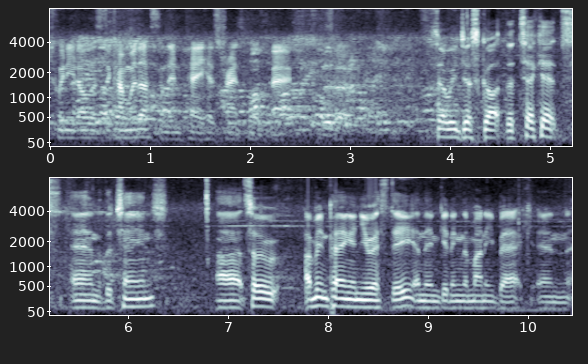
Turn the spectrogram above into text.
$20 to come with us and then pay his transport back. So, so we just got the tickets and the change. Uh, so I've been paying in USD and then getting the money back in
